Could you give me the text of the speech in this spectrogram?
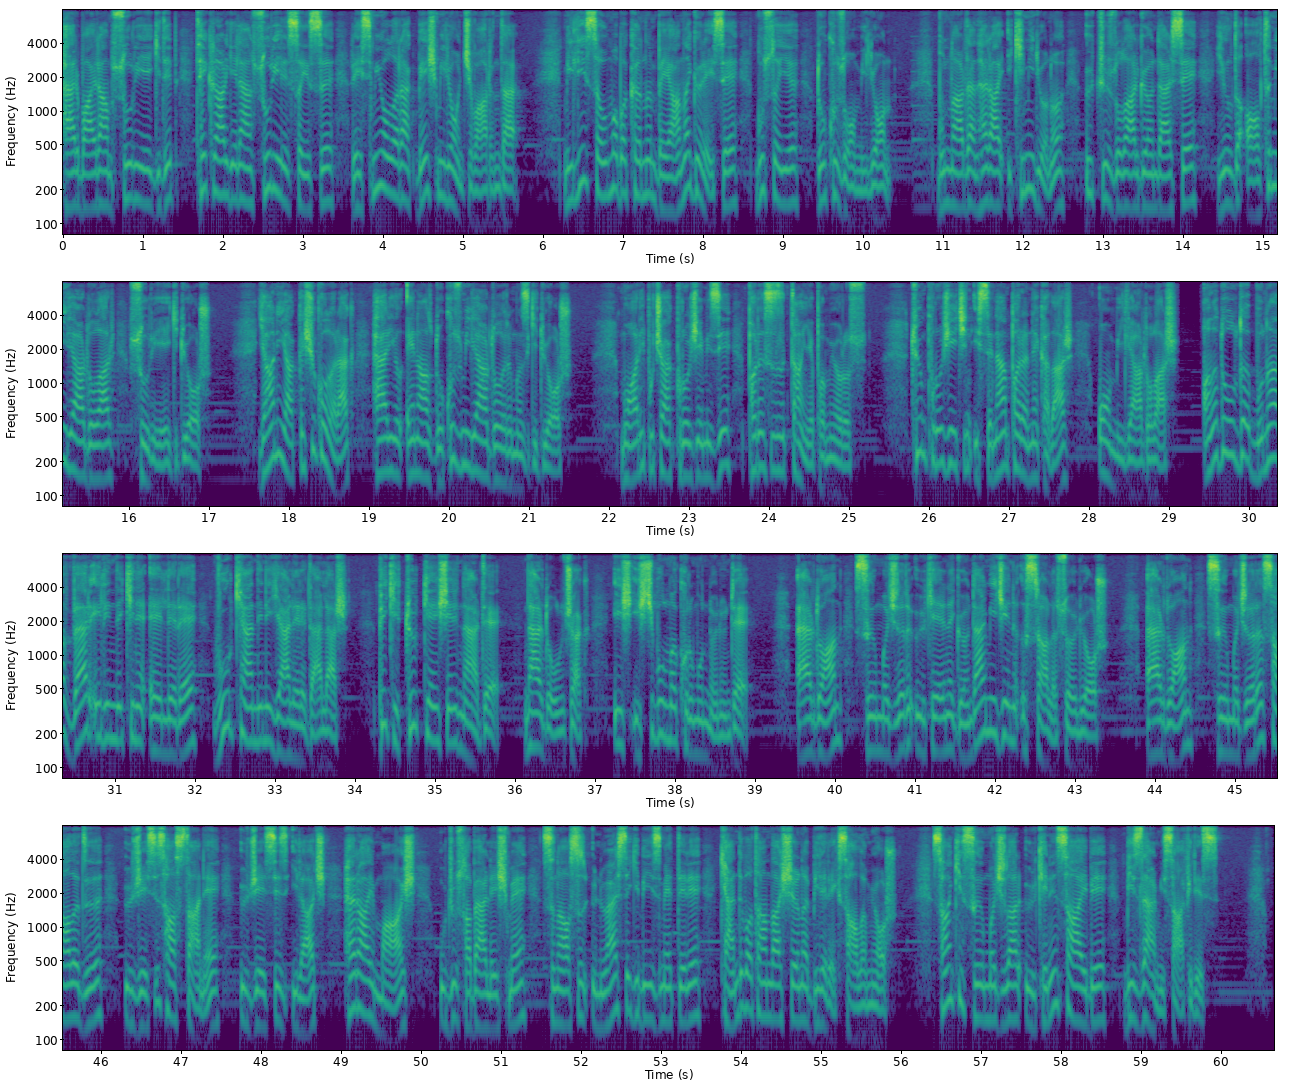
Her bayram Suriye'ye gidip tekrar gelen Suriyeli sayısı resmi olarak 5 milyon civarında. Milli Savunma Bakanı'nın beyanına göre ise bu sayı 9-10 milyon. Bunlardan her ay 2 milyonu 300 dolar gönderse yılda 6 milyar dolar Suriye'ye gidiyor. Yani yaklaşık olarak her yıl en az 9 milyar dolarımız gidiyor. Muharip uçak projemizi parasızlıktan yapamıyoruz. Tüm proje için istenen para ne kadar? 10 milyar dolar. Anadolu'da buna ver elindekini ellere, vur kendini yerlere derler. Peki Türk gençleri nerede? Nerede olacak? İş işçi bulma kurumunun önünde. Erdoğan sığınmacıları ülkelerine göndermeyeceğini ısrarla söylüyor. Erdoğan sığınmacılara sağladığı ücretsiz hastane, ücretsiz ilaç, her ay maaş, ucuz haberleşme, sınavsız üniversite gibi hizmetleri kendi vatandaşlarına bilerek sağlamıyor. Sanki sığınmacılar ülkenin sahibi, bizler misafiriz.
